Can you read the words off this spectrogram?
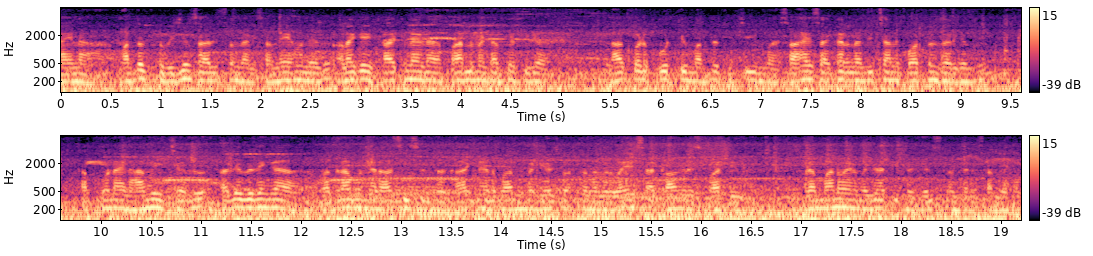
ఆయన మద్దతుతో విజయం సాధిస్తుంది దానికి సందేహం లేదు. అలాగే కాకినాడ పార్లమెంట్ అభ్యర్థిగా నాకు కూడా పూర్తి మద్దతు ఇచ్చి మా సహాయ సహకారాలు అందించాలని కోరడం జరిగింది. తప్పకుండా ఆయన హామీ ఇచ్చారు. అదేవిధంగా భద్రాబం గారి ఆశీస్సులతో కాకినాడ పార్లమెంట్ నియోజకవర్గంలో వైఎస్ఆర్ కాంగ్రెస్ పార్టీ బ్రహ్మాండమైన మెజార్టీతో గెలుస్తుందని సందేహం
